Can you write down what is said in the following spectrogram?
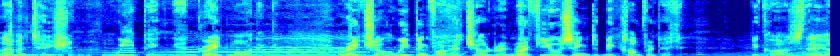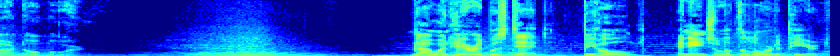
lamentation, weeping, and great mourning. Rachel weeping for her children, refusing to be comforted, because they are no more. Now when Herod was dead, behold, an angel of the Lord appeared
